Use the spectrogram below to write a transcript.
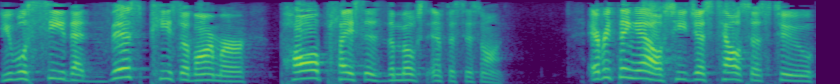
you will see that this piece of armor Paul places the most emphasis on. Everything else he just tells us to,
